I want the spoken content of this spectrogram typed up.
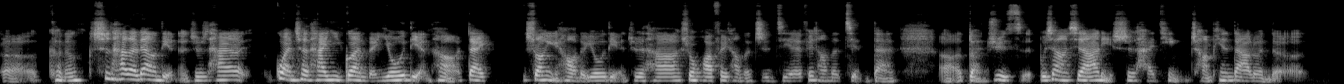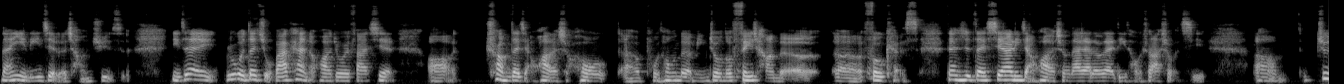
呃可能是他的亮点呢，就是他贯彻他一贯的优点哈，带双引号的优点，就是他说话非常的直接，非常的简单，呃短句子，不像希拉里是还挺长篇大论的、难以理解的长句子。你在如果在酒吧看的话，就会发现啊。Trump 在讲话的时候，呃，普通的民众都非常的呃 focus，但是在希拉里讲话的时候，大家都在低头刷手机。嗯，就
